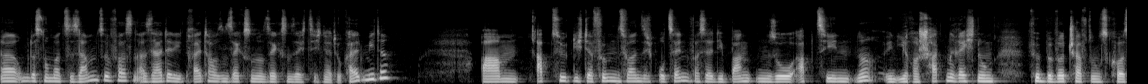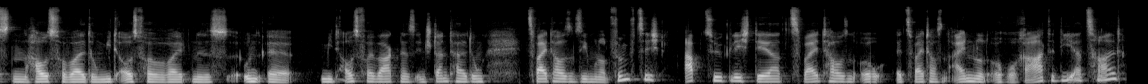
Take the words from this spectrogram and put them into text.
äh, um das nochmal zusammenzufassen, also er hat ja die 3666 Netto-Kaltmiete, ähm, abzüglich der 25 Prozent, was ja die Banken so abziehen ne, in ihrer Schattenrechnung für Bewirtschaftungskosten, Hausverwaltung, Mietausfallwagnis und äh, Mietausfallwagnis, Instandhaltung 2750, abzüglich der 2000 Euro, äh, 2100 Euro Rate, die er zahlt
